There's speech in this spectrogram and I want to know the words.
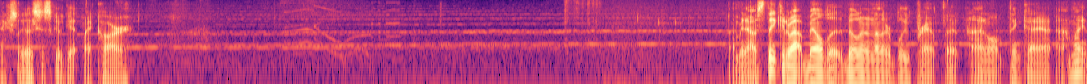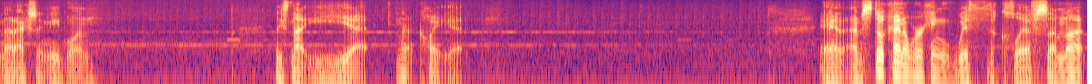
Actually, let's just go get my car. I mean, I was thinking about build, building another blueprint, but I don't think I, I might not actually need one. At least not yet. Not quite yet. And I'm still kind of working with the cliffs. I'm not,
